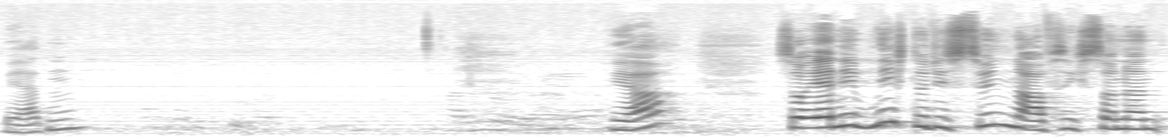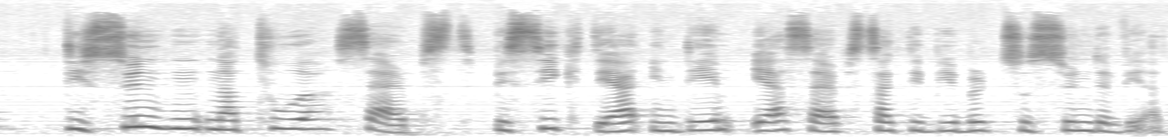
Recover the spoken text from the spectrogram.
werden. Ja? So, er nimmt nicht nur die Sünden auf sich, sondern die Sündennatur selbst besiegt er, indem er selbst, sagt die Bibel, zur Sünde wird.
